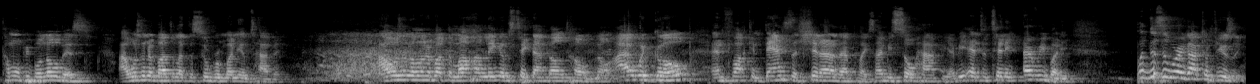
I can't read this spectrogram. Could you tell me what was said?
Tamil people know this, I wasn't about to let the Subramanians have it. I wasn't gonna let about the Mahalingams take that belt home. No, I would go and fucking dance the shit out of that place. I'd be so happy. I'd be entertaining everybody. But this is where it got confusing.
